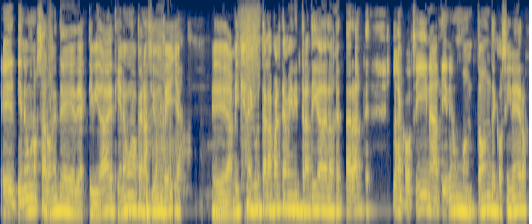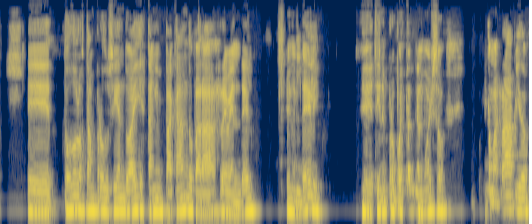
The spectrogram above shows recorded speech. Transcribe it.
eh, tiene unos salones de, actividades, tiene una operación bella. Eh, a mí que me gusta la parte administrativa de los restaurantes, la cocina, tiene un montón de cocineros, todo lo están produciendo ahí, están empacando para revender en el deli. Eh, tienen propuestas de almuerzo poquito más rápido,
